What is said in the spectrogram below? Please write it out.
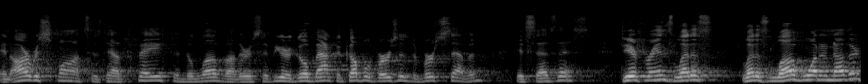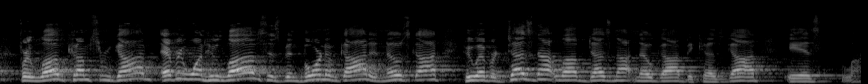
And our response is to have faith and to love others. If you were to go back a couple verses to verse 7, it says this Dear friends, let us, let us love one another, for love comes from God. Everyone who loves has been born of God and knows God. Whoever does not love does not know God, because God is love.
